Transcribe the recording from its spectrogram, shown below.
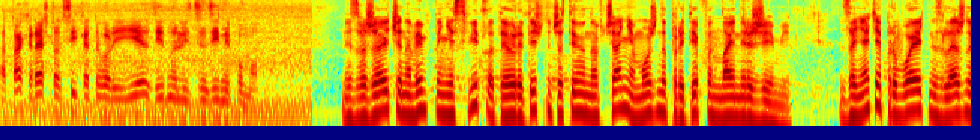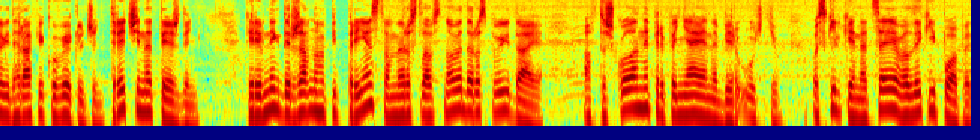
А так решта всі категорії є згідно ліцензійних умов. Незважаючи на вимкнення світла, теоретичну частину навчання можна пройти в онлайн режимі. Заняття проводять незалежно від графіку виключень тричі на тиждень. Керівник державного підприємства Мирослав Сновида розповідає, автошкола не припиняє набір учнів, оскільки на це є великий попит,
